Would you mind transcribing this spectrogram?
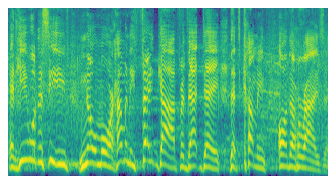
and he will deceive no more. How many thank God for that day that's coming on the horizon?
